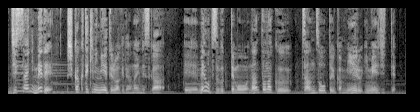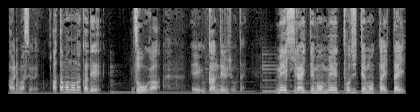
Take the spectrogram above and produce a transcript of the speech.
実際に目で視覚的に見えてるわけではないんですが、えー、目をつぶってもなんとなく残像というか見えるイメージってありますよね。頭の中で像が、えー、浮かんでる状態。目開いても目閉じても大体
